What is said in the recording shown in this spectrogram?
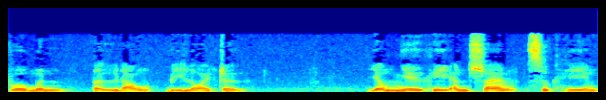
vô minh tự động bị loại trừ. Giống như khi ánh sáng xuất hiện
